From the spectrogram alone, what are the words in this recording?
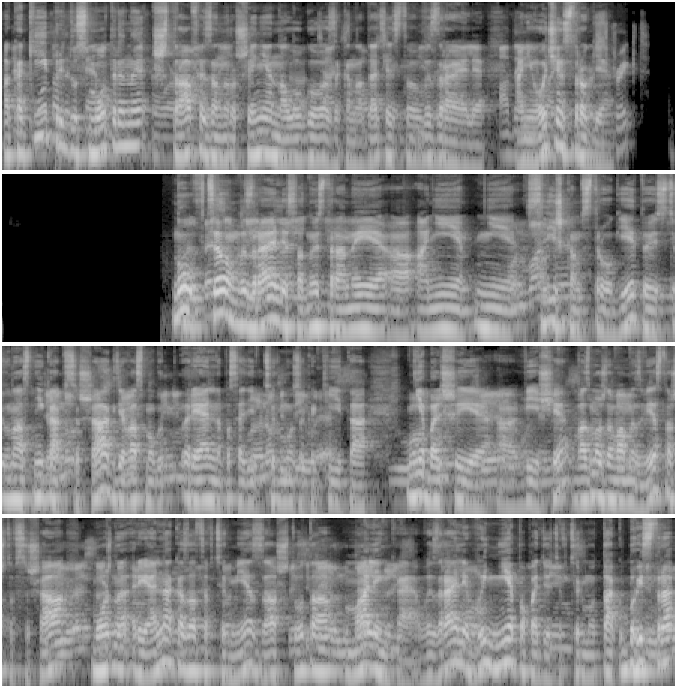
А какие предусмотрены штрафы за нарушение налогового законодательства в Израиле? Они очень строгие. Ну, в целом в Израиле, с одной стороны, а, они не слишком строгие, то есть у нас не как в США, где вас могут реально посадить в тюрьму за какие-то небольшие а, вещи. Возможно, вам известно, что в США можно реально оказаться в тюрьме за что-то маленькое. В Израиле вы не попадете в тюрьму так быстро,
